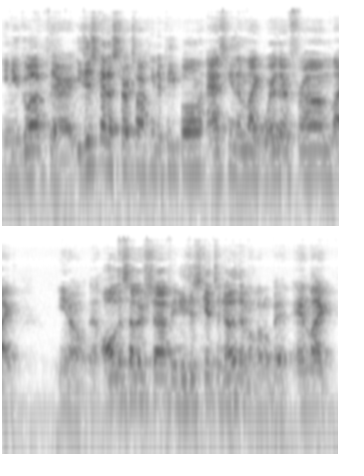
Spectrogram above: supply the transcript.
and you go up there, you just got to start talking to people, asking them like where they're from, like you know, all this other stuff, and you just get to know them a little bit. And like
